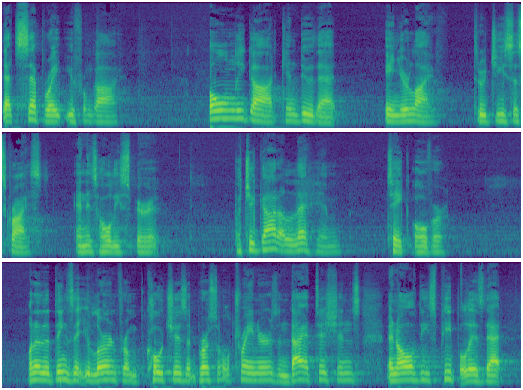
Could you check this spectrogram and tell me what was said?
that separate you from God. Only God can do that in your life through Jesus Christ and His Holy Spirit. But you got to let Him take over. One of the things that you learn from coaches and personal trainers and dietitians and all of these people is that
